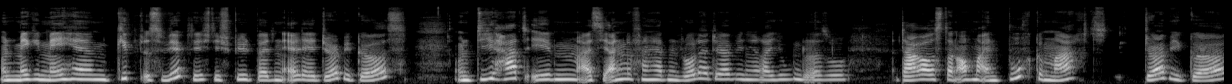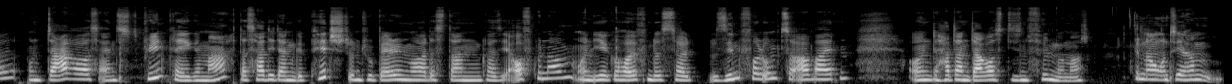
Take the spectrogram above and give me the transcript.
Und Maggie Mayhem gibt es wirklich. Die spielt bei den LA Derby Girls. Und die hat eben, als sie angefangen hat mit Roller Derby in ihrer Jugend oder so, daraus dann auch mal ein Buch gemacht, Derby Girl, und daraus ein Screenplay gemacht. Das hat die dann gepitcht und Drew Barrymore hat es dann quasi aufgenommen und ihr geholfen, das halt sinnvoll umzuarbeiten und hat dann daraus diesen Film gemacht. Genau, und sie haben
